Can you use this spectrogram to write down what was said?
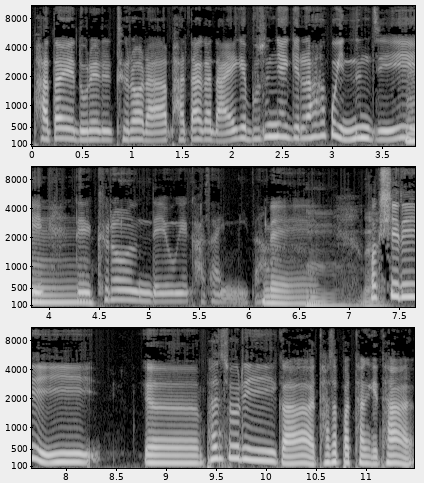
바다의 노래를 들어라. 바다가 나에게 무슨 얘기를 하고 있는지 음. 네 그런 내용의 가사입니다. 네. 음, 네. 확실히 이 어, 판소리가 다섯 바탕이 다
